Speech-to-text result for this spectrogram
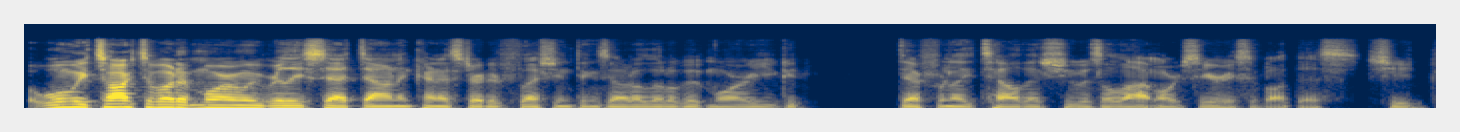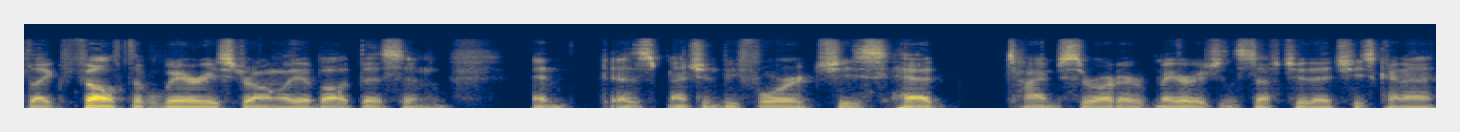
when we talked about it more and we really sat down and kind of started fleshing things out a little bit more, you could definitely tell that she was a lot more serious about this. She like felt very strongly about this and and as mentioned before, she's had times throughout our marriage and stuff too that she's kind of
